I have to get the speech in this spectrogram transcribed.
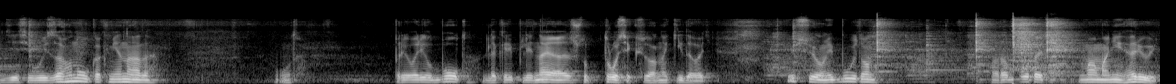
Здесь его изогнул, как мне надо. Вот. Приварил болт для крепления, чтобы тросик сюда накидывать. И все, и будет он работать, мама не горюй.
